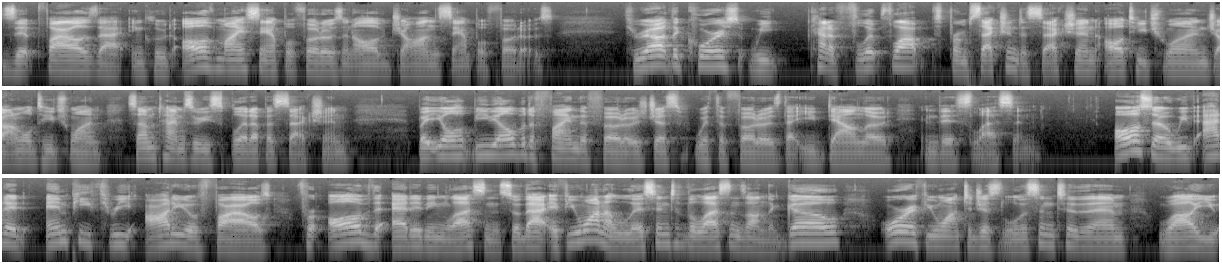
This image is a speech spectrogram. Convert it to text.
zip files that include all of my sample photos and all of John's sample photos. Throughout the course, we kind of flip flop from section to section. I'll teach one, John will teach one. Sometimes we split up a section, but you'll be able to find the photos just with the photos that you download in this lesson. Also, we've added MP3 audio files for all of the editing lessons so that if you want to listen to the lessons on the go, or if you want to just listen to them while you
